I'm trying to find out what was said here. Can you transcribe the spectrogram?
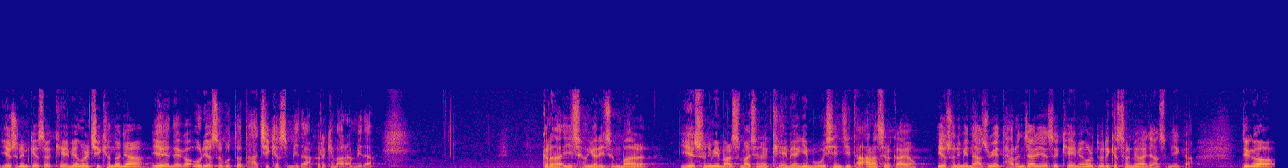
예수님께서 계명을 지켰느냐? 예, 내가 어려서부터 다 지켰습니다. 그렇게 말합니다. 그러나 이 청년이 정말 예수님이 말씀하시는 계명이 무엇인지 다 알았을까요? 예수님이 나중에 다른 자리에서 계명을 또 이렇게 설명하지 않습니까? 네가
